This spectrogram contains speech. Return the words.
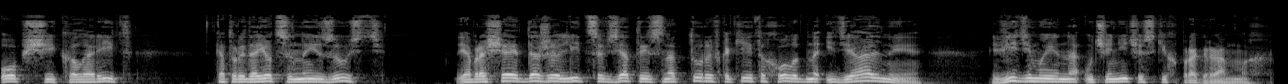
общий колорит, который дается наизусть и обращает даже лица, взятые с натуры, в какие-то холодно-идеальные, видимые на ученических программах.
